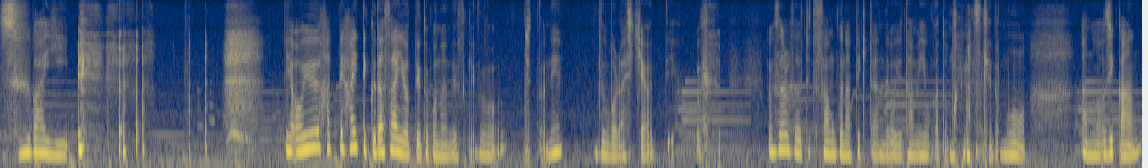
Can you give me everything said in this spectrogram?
数倍。い いいやお湯張って入ってくださいよっていうとこなんですけどちょっとねズボラしちゃうっていう。でもそろそろちょっと寒くなってきたんでお湯ためようかと思いますけども。あのお時間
